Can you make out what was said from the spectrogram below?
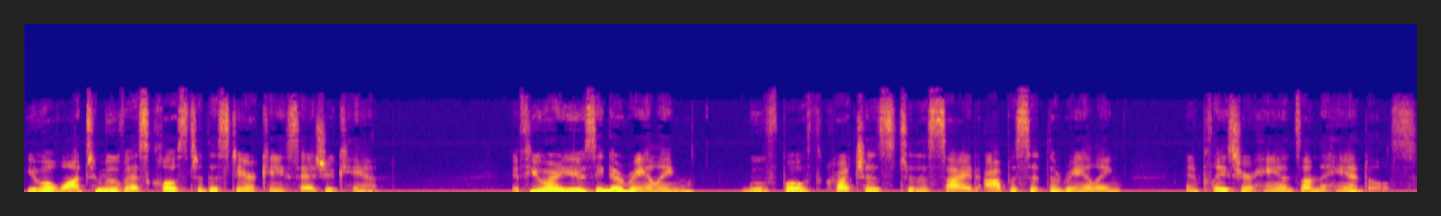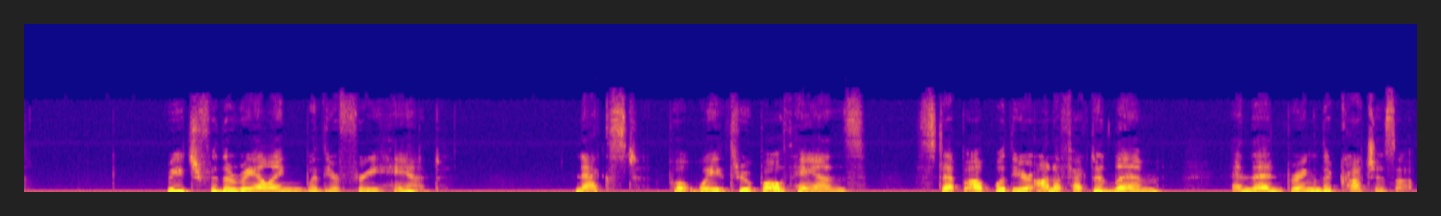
you will want to move as close to the staircase as you can. If you are using a railing, move both crutches to the side opposite the railing and place your hands on the handles. Reach for the railing with your free hand. Next, put weight through both hands, step up with your unaffected limb, and then bring the crutches up.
